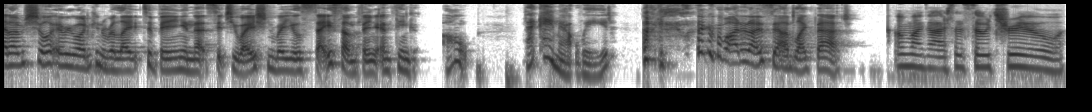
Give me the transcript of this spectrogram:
And I'm sure everyone can relate to being in that situation where you'll say something and think, oh, that came out weird. like, why did I sound like that? Oh my gosh, that's so true.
